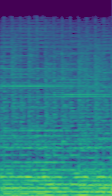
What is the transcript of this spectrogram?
Música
